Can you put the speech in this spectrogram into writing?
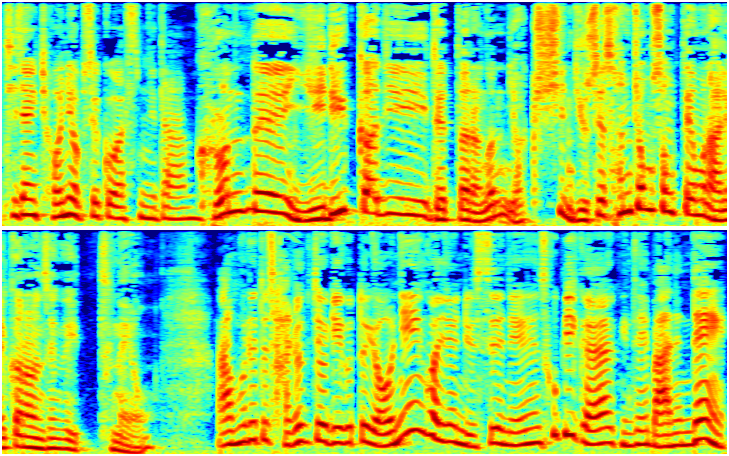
지장이 전혀 없을 것 같습니다. 그런데 1위까지 됐다는 건 역시 뉴스의 선정성 때문 아닐까라는 생각이 드네요. 아무래도 자극적이고 또 연예인 관련 뉴스는 소비가 굉장히 많은데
